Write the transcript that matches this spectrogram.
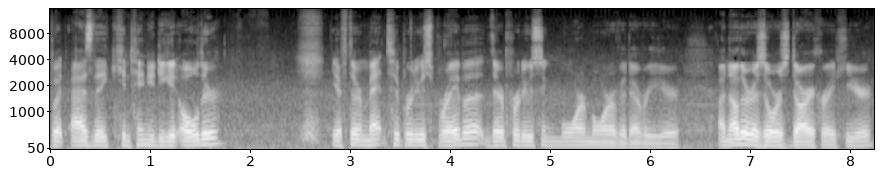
but as they continue to get older, if they're meant to produce breba, they're producing more and more of it every year. Another Azores Dark right here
